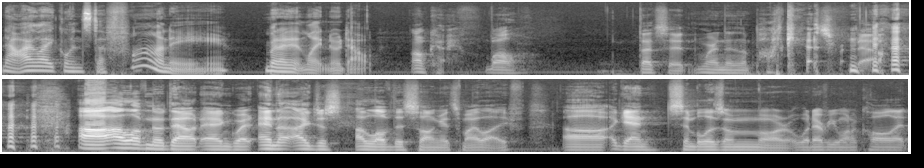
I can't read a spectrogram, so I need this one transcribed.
Now I like Gwen Stefani, but I didn't like No Doubt. Okay. Well, that's it. We're in the podcast right now. uh, I love No Doubt and Gwen, and I just I love this song. It's my life. Uh, again, symbolism or whatever you want to call it.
